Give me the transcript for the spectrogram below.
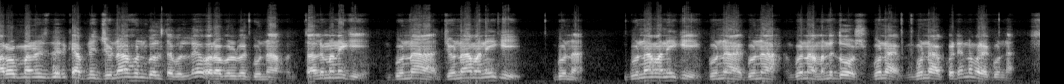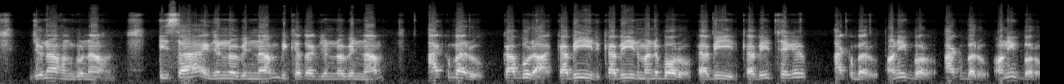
আরব মানুষদেরকে আপনি জুনাহুন বলতে বললে ওরা বলবে গুনাহুন। তাহলে মানে কি? গুনা, জুনা মানে কি? গুনা। গুনা মানে কি? গুনা গুনা গুনা মানে দোষ গুনা গুনা করে না মানে গুনা জুনাহুন, গুনাহুন। ঈসা একজন নবীর নাম, বিখ্যাত একজন নবীর নাম, আকবারু, কাবুরা, কাবির কাবির মানে বড়, কাবির কাবির থেকে আকবারু, অনেক বড়, আকবারু, অনেক বড়।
